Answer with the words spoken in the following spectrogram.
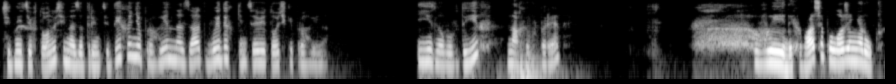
сідниці в тонусі, на затримці дихання, прогин назад, видих, кінцеві точки прогина. І знову вдих, нахил вперед. Видих, ваше положення рук.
